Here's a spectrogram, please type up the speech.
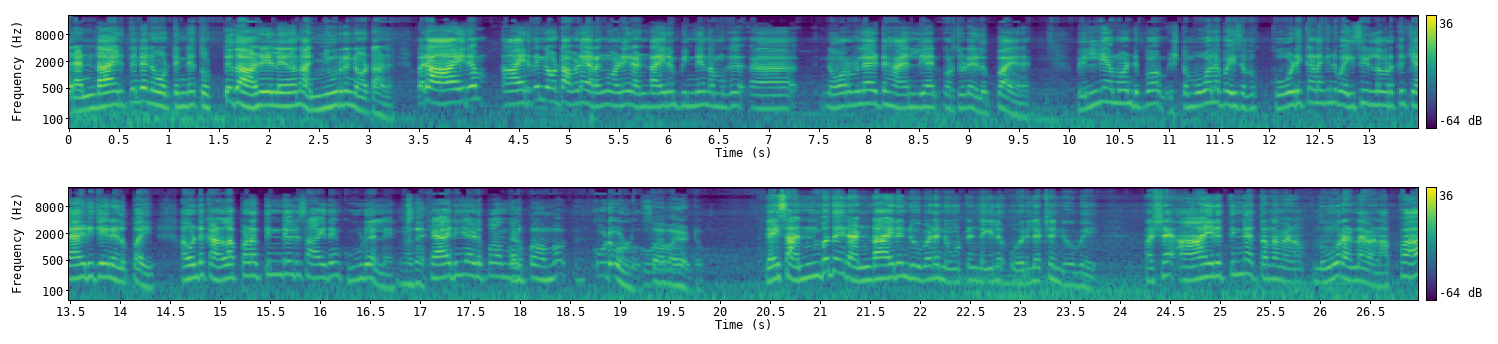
രണ്ടായിരത്തിന്റെ നോട്ടിന്റെ തൊട്ട് താഴെയുള്ളതെന്ന് അഞ്ഞൂറിന്റെ നോട്ടാണ്. ഒരു ആയിരം ആയിരത്തിന്റെ നോട്ട് അവിടെ ഇറങ്ങുവാണെങ്കിൽ രണ്ടായിരം പിന്നെ നമുക്ക് നോർമലായിട്ട് ഹാൻഡിൽ ചെയ്യാൻ കുറച്ചുകൂടെ എളുപ്പമായേനെ വലിയ എമൗണ്ട് ഇപ്പോൾ ഇഷ്ടംപോലെ പൈസ. ഇപ്പോൾ കോടിക്കണക്കിന് പൈസ ഉള്ളവർക്ക് ക്യാരി ചെയ്യാൻ എളുപ്പമായി അതുകൊണ്ട് കള്ളപ്പണത്തിന്റെ ഒരു സാധ്യതയും കൂടുതലല്ലേ? ക്യാരി ചെയ്യാൻ എളുപ്പമാകുമ്പോൾ എളുപ്പമാകുമ്പോൾ കൂടുതലുള്ളൂ സ്വാഭാവികമായിട്ടും. ഗൈസ് അൻപത് രണ്ടായിരം രൂപയുടെ നോട്ട് ഉണ്ടെങ്കിൽ ഒരു ലക്ഷം രൂപയായി പക്ഷെ ആയിരത്തിന്റെ എത്ര എണ്ണം വേണം നൂറെണ്ണം വേണം. അപ്പൊ ആ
